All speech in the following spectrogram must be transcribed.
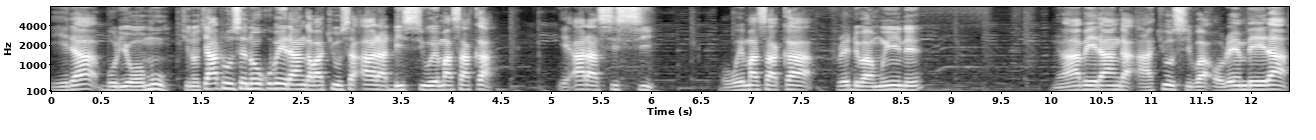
era buli omu kino kyatuuse n'okubeera nga bakyusa rdc w'e masaka ye rcc ow'e masaka fred bamwine nabeera nga akyusibwa olw'embeera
